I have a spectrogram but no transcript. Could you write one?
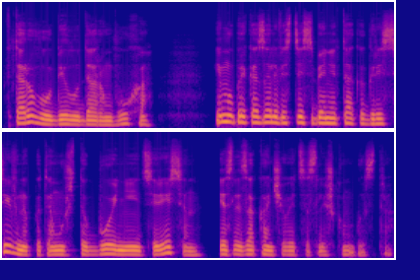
Второго убил ударом в ухо. Ему приказали вести себя не так агрессивно, потому что бой не интересен, если заканчивается слишком быстро.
